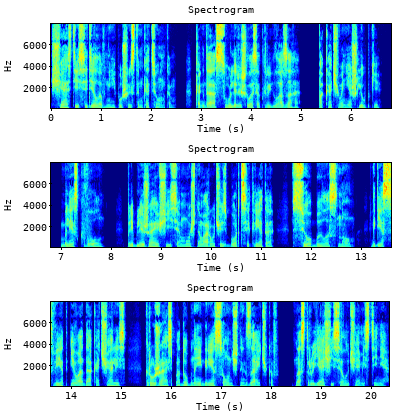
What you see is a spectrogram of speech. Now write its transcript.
Счастье сидело в ней пушистым котенком. Когда соль решилась открыть глаза, покачивание шлюпки, блеск волн, приближающийся мощно ворочаясь борт секрета, все было сном, где свет и вода качались, кружась подобно игре солнечных зайчиков на струящейся лучами стене.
